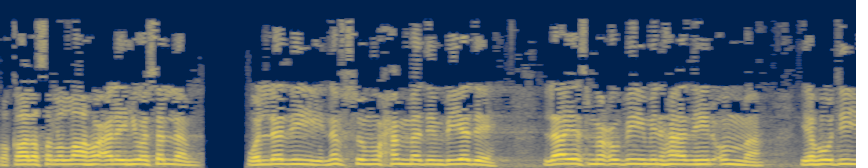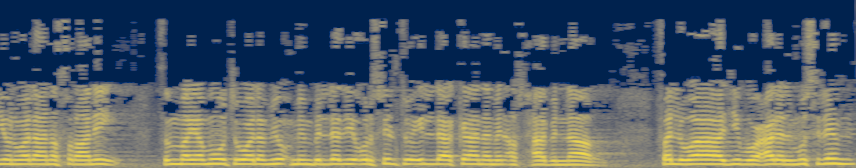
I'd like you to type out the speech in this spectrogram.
وقال صلى الله عليه وسلم والذي نفس محمد بيده لا يسمع بي من هذه الأمة يهودي ولا نصراني ثم يموت ولم يؤمن بالذي أرسلت إلا كان من أصحاب النار. فالواجب على المسلم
